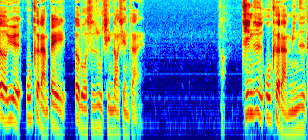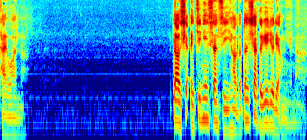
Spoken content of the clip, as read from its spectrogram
二月乌克兰被俄罗斯入侵到现在。好，今日乌克兰，明日台湾啊。到下哎，今天三十一号的，但下个月就两年了。”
